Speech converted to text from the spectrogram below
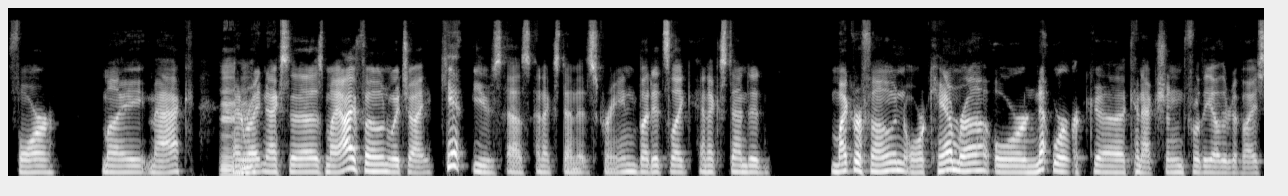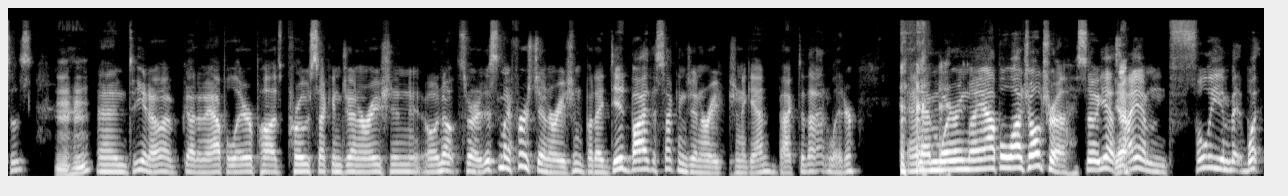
for my Mac. And Mhm. right next to that is my iPhone, which I can't use as an extended screen, but it's like an extended microphone or camera or network uh, connection for the other devices. Mhm. And you know, I've got an Apple AirPods Pro second generation. Oh no, sorry, this is my first generation, but I did buy the second generation again. Back to that later. And I'm wearing my Apple Watch Ultra. So yes, Yeah. I am fully em- what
